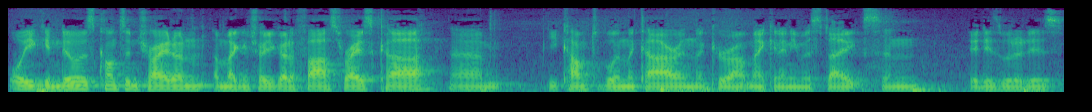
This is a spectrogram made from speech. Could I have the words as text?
all you can do is concentrate on, on making sure you've got a fast race car. Um, you're comfortable in the car, and the crew aren't making any mistakes. And it is what it is.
